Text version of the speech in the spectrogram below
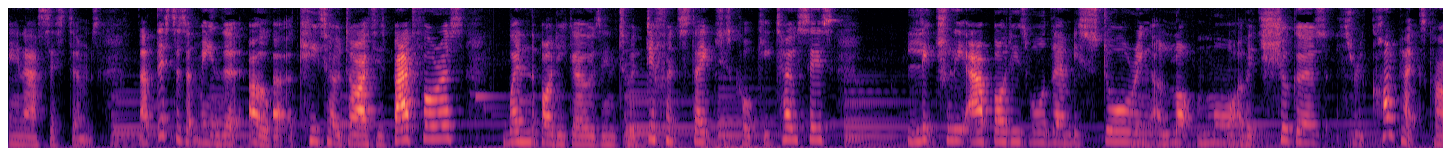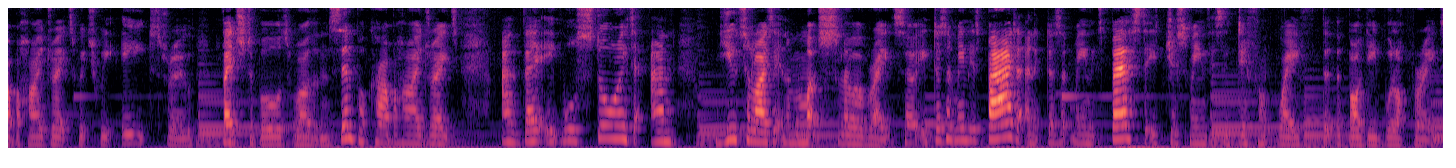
in our systems. Now this doesn't mean that, oh, a keto diet is bad for us when the body goes into a different state, which is called ketosis, literally our bodies will then be storing a lot more of its sugars through complex carbohydrates, which we eat through vegetables rather than simple carbohydrates. And they, it will store it and utilize it in a much slower rate. So it doesn't mean it's bad and it doesn't mean it's best. It just means it's a different way that the body will operate.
